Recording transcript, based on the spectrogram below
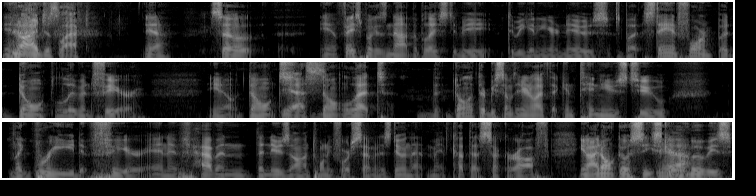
Yeah. No, I just laughed. Yeah. So, you know, Facebook is not the place to be to be getting your news. But stay informed, but don't live in fear. You know, don't Yes. don't let don't let there be something in your life that continues to like breed fear. And if having the news on twenty four seven is doing that, man, cut that sucker off. You know, I don't go see scary Yeah. movies.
